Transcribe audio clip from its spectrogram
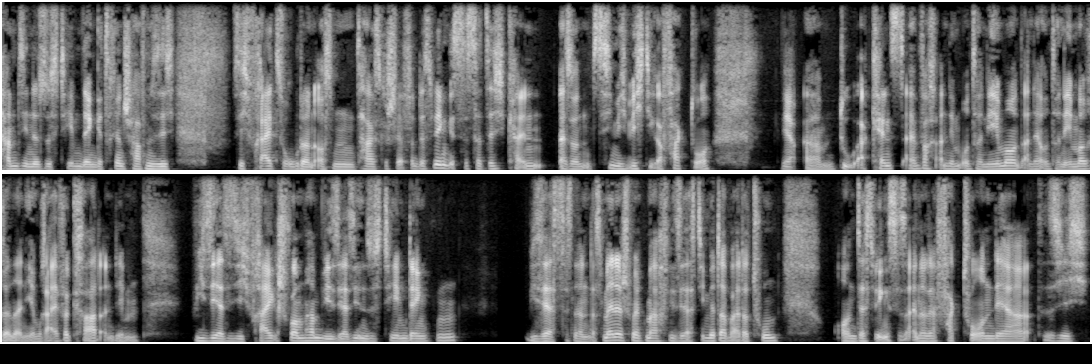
haben sie eine Systemdenke drin, schaffen sie sich, sich frei zu rudern aus dem Tagesgeschäft. Und deswegen ist es tatsächlich kein, also ein ziemlich wichtiger Faktor. Ja. Ähm, du erkennst einfach an dem Unternehmer und an der Unternehmerin, an ihrem Reifegrad, an dem, wie sehr sie sich freigeschwommen haben, wie sehr sie in System denken, wie sehr es das dann das Management macht, wie sehr es die Mitarbeiter tun. Und deswegen ist es einer der Faktoren, der sich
